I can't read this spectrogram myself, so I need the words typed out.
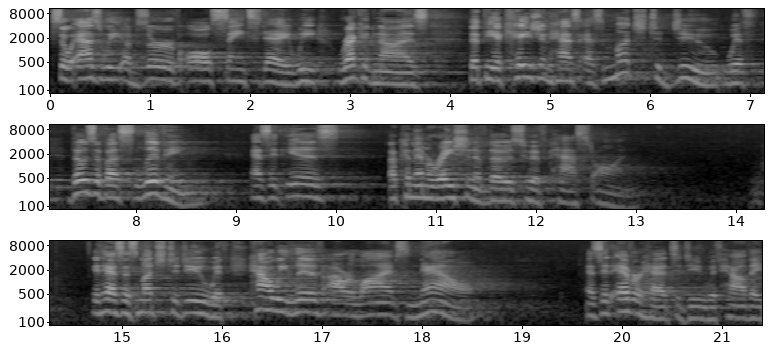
So, as we observe All Saints' Day, we recognize that the occasion has as much to do with those of us living as it is a commemoration of those who have passed on. It has as much to do with how we live our lives now as it ever had to do with how they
